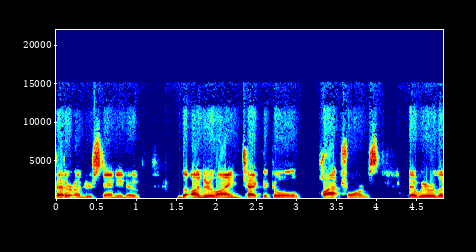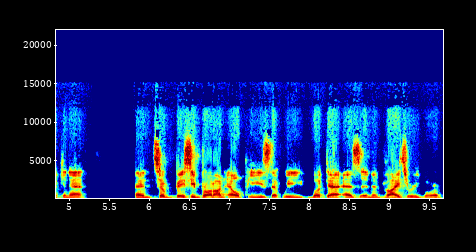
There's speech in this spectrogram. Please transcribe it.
better understanding of the underlying technical platforms that we were looking at. And so basically brought on LPs that we looked at as an advisory board.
